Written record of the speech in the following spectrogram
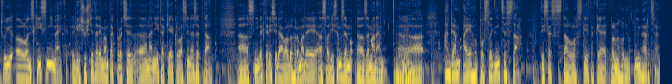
tvůj loňský snímek. Když už tě tady mám, tak proč se eh, na něj taky jako vlastně nezeptat. Uh, snímek, který si dával dohromady s Ladisem Zem, Zemanem. Mm-hmm. Uh, Adam a jeho poslední cesta. Ty se stal vlastně také plnohodnotným hercem.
